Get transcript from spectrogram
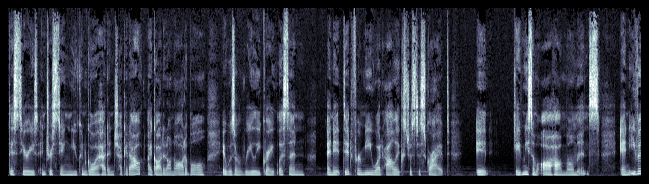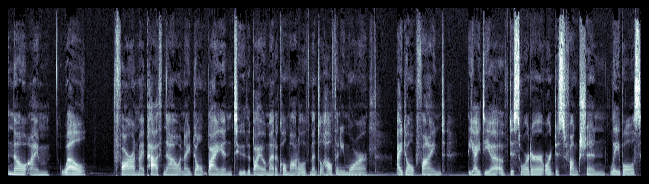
this series interesting, you can go ahead and check it out. I got it on Audible. It was a really great listen. And it did for me what Alex just described. It gave me some aha moments. And even though I'm well far on my path now and I don't buy into the biomedical model of mental health anymore, I don't find the idea of disorder or dysfunction labels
